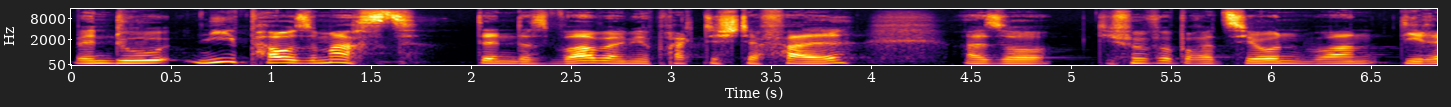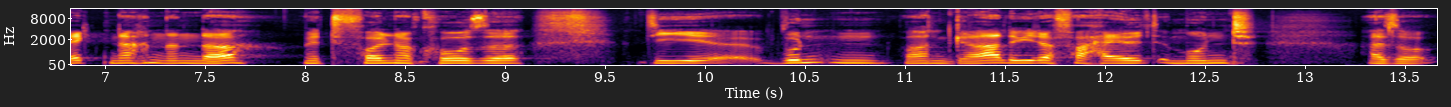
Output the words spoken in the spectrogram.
wenn du nie Pause machst, denn das war bei mir praktisch der Fall, also die fünf Operationen waren direkt nacheinander mit Vollnarkose, die äh, Wunden waren gerade wieder verheilt im Mund, also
